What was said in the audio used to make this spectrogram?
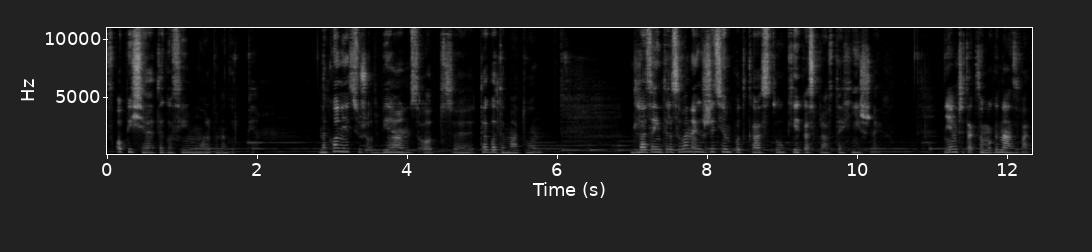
w opisie tego filmu albo na grupie. Na koniec, już odbijając od y, tego tematu, dla zainteresowanych życiem podcastu kilka spraw technicznych. Nie wiem, czy tak to mogę nazwać.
